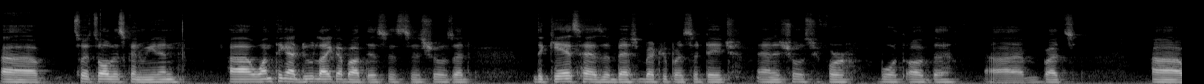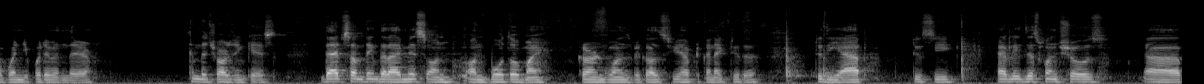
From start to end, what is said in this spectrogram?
Uh, so it's always convenient. Uh, one thing I do like about this is it shows that the case has a best battery percentage and it shows you for both of the uh, buds uh, when you put them in there in the charging case. That's something that I miss on on both of my current ones because you have to connect to the to the app to see. At least this one shows uh,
